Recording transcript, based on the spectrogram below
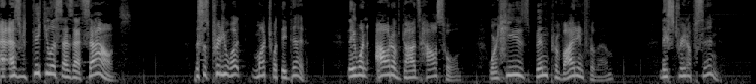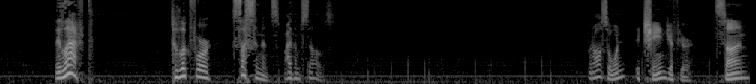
as ridiculous as that sounds, this is pretty what, much what they did. They went out of God's household where He's been providing for them. They straight up sinned. They left to look for sustenance by themselves. But also, wouldn't it change if your son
